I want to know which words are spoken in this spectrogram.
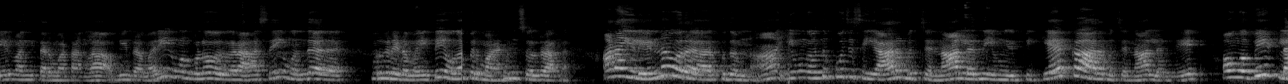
வேல் வாங்கி தர மாட்டாங்களா அப்படின்ற மாதிரி இவங்களுக்குள்ள ஒரு ஒரு ஆசை. இவங்க வந்து அதை முருகனிடம் வைத்து இவங்க பெருமானிடம் சொல்றாங்க. ஆனா இதுல என்ன ஒரு அற்புதம்னா இவங்க வந்து பூஜை செய்ய ஆரம்பிச்ச நாள்ல இருந்து இவங்க இப்படி கேட்க ஆரம்பிச்ச நாள்ல இருந்து அவங்க வீட்டுல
